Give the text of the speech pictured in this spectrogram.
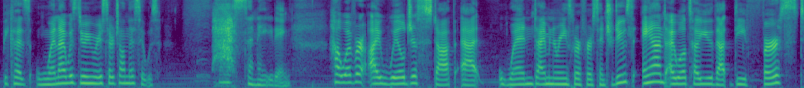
because when I was doing research on this, it was fascinating. However, I will just stop at when diamond rings were first introduced, and I will tell you that the first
